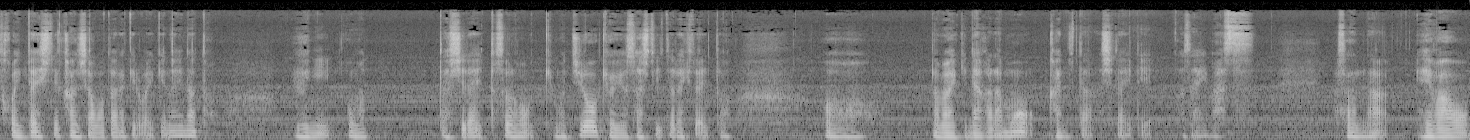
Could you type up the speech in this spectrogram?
そこに対して感謝を持たなければいけないなというふうに思った次第とその気持ちを共有させていただきたいと生意気ながらも感じた次第でございます。そんな平和を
